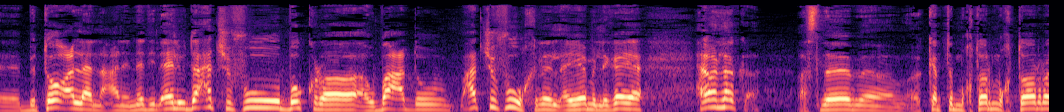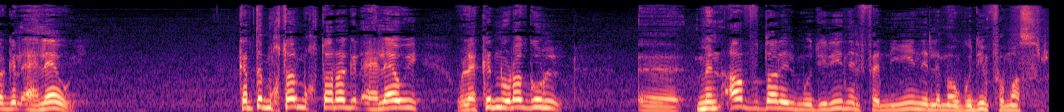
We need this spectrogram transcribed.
بتعلن عن النادي الأهلي وده هتشوفوه بكرة أو بعده هتشوفوه خلال الأيام اللي جاية. هيقول لك أصل كابتن مختار مختار راجل أهلاوي. كابتن مختار مختار راجل أهلاوي ولكنه رجل من أفضل المديرين الفنيين اللي موجودين في مصر.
